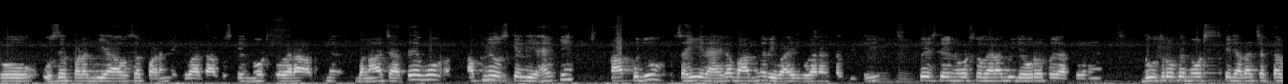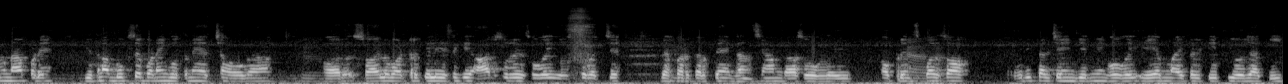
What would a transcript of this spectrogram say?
तो उसे पढ़ लिया उसे पढ़ने के बाद आप उसके नोट्स वगैरह अपने बनाना चाहते हैं वो अपने हम्म। उसके लिए है कि आपको जो सही रहेगा बाद में रिवाइज वगैरह करने के लिए। तो इसलिए नोट्स वगैरह भी ज़रूरत हो जाते हैं। दूसरों के नोट्स के ज़्यादा चक्कर में ना पड़े। जितना बुक से पढ़ेंगे उतना अच्छा होगा। और सॉयल वाटर के लिए जैसे कि आर सुरेश हो गई उसके बच्चे रेफर करते हैं घनश्याम दास हो गई और प्रिंसिपल्स ऑफ़ एग्रीकल्चर इंजीनियरिंग हो गई ए एम माइकल टी ओझा की।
